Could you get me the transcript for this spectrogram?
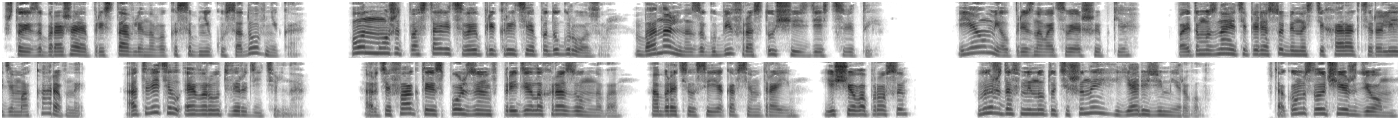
что, изображая приставленного к особняку садовника, он может поставить свое прикрытие под угрозу, банально загубив растущие здесь цветы. Я умел признавать свои ошибки, поэтому, зная теперь особенности характера леди Макаровны, ответил Эвер утвердительно. «Артефакты используем в пределах разумного», — обратился я ко всем троим. «Еще вопросы?» Выждав минуту тишины, я резюмировал. «В таком случае ждем.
